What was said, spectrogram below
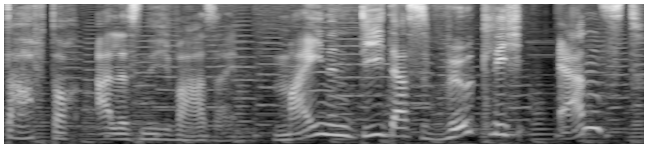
darf doch alles nicht wahr sein. Meinen die das wirklich ernst?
